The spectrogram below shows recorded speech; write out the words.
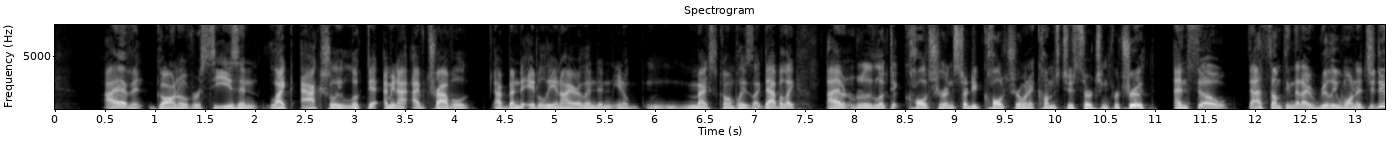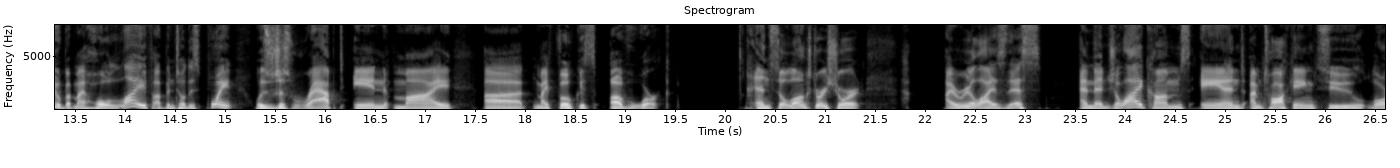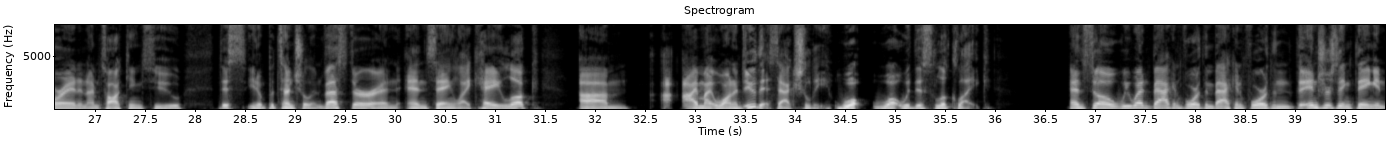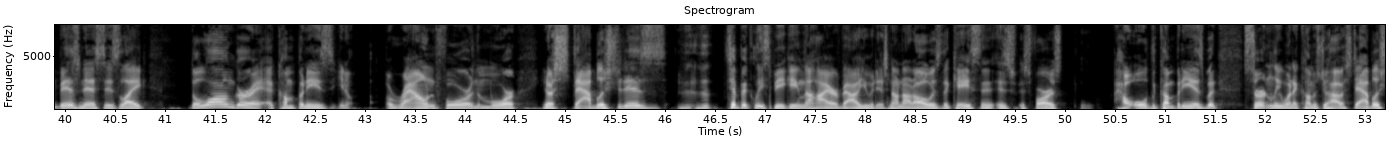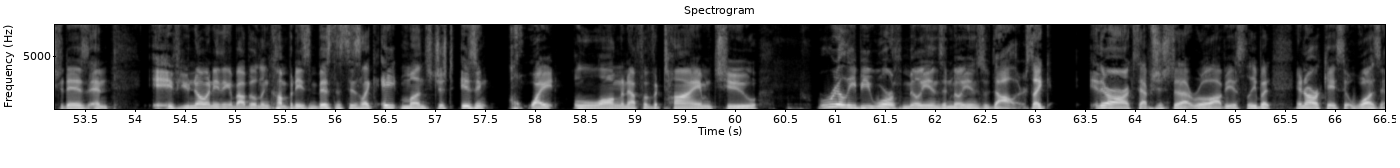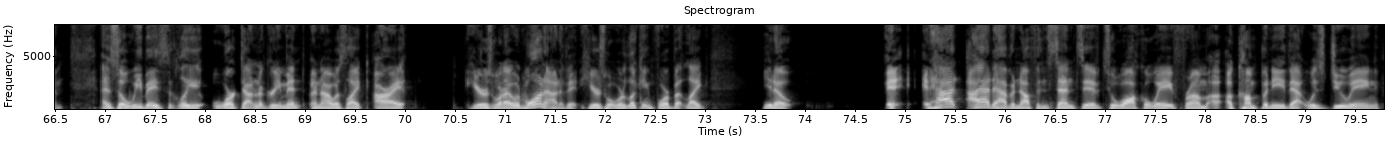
I haven't gone overseas and like actually looked at. I mean, I, have traveled, I've been to Italy and Ireland and you know Mexico and places like that, but like I haven't really looked at culture and studied culture when it comes to searching for truth. And so that's something that I really wanted to do. But my whole life up until this point was just wrapped in my uh my focus of work. And so, long story short, I realized this and then July comes and I'm talking to Lauren and I'm talking to this, you know, potential investor and and saying like, "Hey, look, um I, might want to do this actually. What what would this look like?" And so we went back and forth and back and forth and the interesting thing in business is like the longer a, a company's, you know, around for and the more you know established it is the, typically speaking the higher value it is now not always the case as, as far as how old the company is, but certainly when it comes to how established it is. And if you know anything about building companies and businesses, like eight months just isn't quite long enough of a time to really be worth millions and millions of dollars. Like there are exceptions to that rule, obviously, but in our case, it wasn't. And so we basically worked out an agreement, and I was like, all right, here's what I would want out of it. Here's what we're looking for. But like, you know, it, it had I had to have enough incentive to walk away from a, a company that was doing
